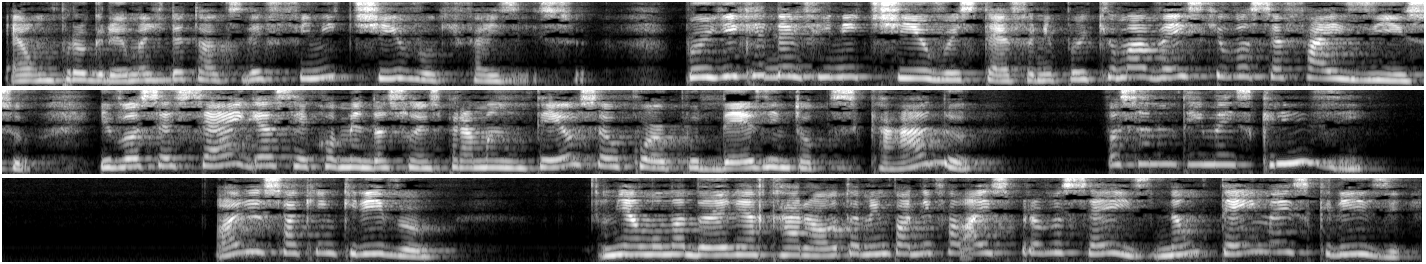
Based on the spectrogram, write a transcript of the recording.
É um programa de detox definitivo que faz isso. Por que, que é definitivo, Stephanie? Porque uma vez que você faz isso e você segue as recomendações para manter o seu corpo desintoxicado, você não tem mais crise. Olha só que incrível. Minha aluna Dani e a Carol também podem falar isso para vocês. Não tem mais crise.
